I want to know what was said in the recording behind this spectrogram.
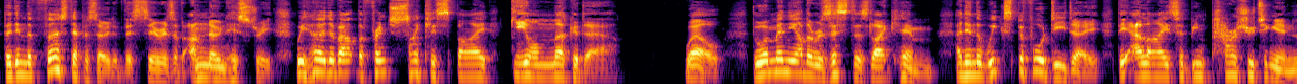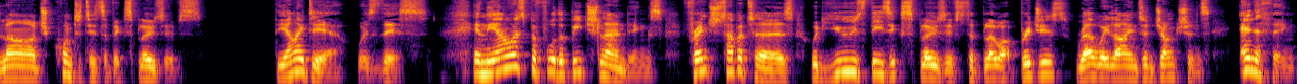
that in the first episode of this series of unknown history, we heard about the French cyclist spy Guillaume Mercader. Well, there were many other resistors like him, and in the weeks before D Day, the Allies had been parachuting in large quantities of explosives. The idea was this in the hours before the beach landings, French saboteurs would use these explosives to blow up bridges, railway lines, and junctions, anything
